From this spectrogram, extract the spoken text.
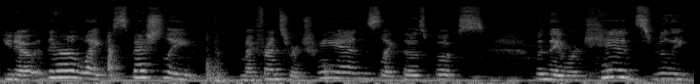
you know, there are like, especially my friends who are trans, like those books when they were kids really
